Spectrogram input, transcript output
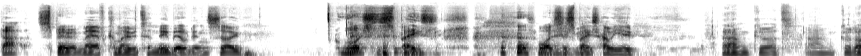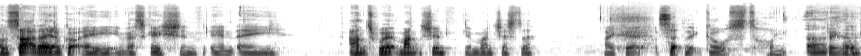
that spirit may have come over to the new building. So watch the space. watch the space. How are you? I'm good. I'm good. On Saturday, I've got a investigation in a Antwerp mansion in Manchester, like a, a So- public ghost hunt Okay. thing.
